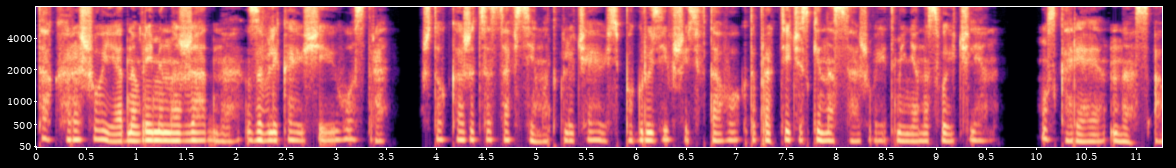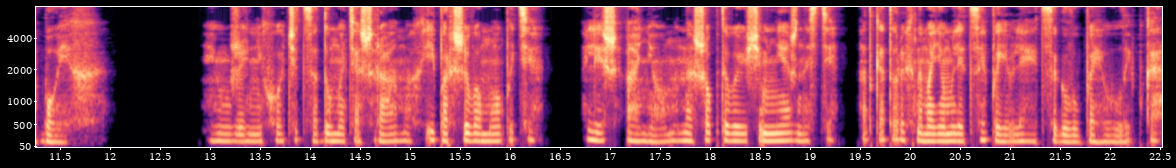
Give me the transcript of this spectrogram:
Так хорошо и одновременно жадно, завлекающе и остро, что, кажется, совсем отключаюсь, погрузившись в того, кто практически насаживает меня на свой член, ускоряя нас обоих. И уже не хочется думать о шрамах и паршивом опыте, лишь о нем, нашептывающем нежности, от которых на моем лице появляется глупая улыбка.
